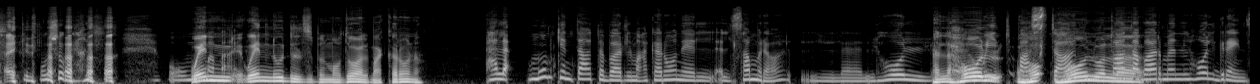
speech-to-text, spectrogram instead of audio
بعد وشكرا. وين. وين نودلز بالموضوع؟ المعكرونة. هلا ممكن تعتبر المعكرونة ال- السمراء ال- الهول هلا آه، هول- هول ولا- تعتبر من الهول جرينز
